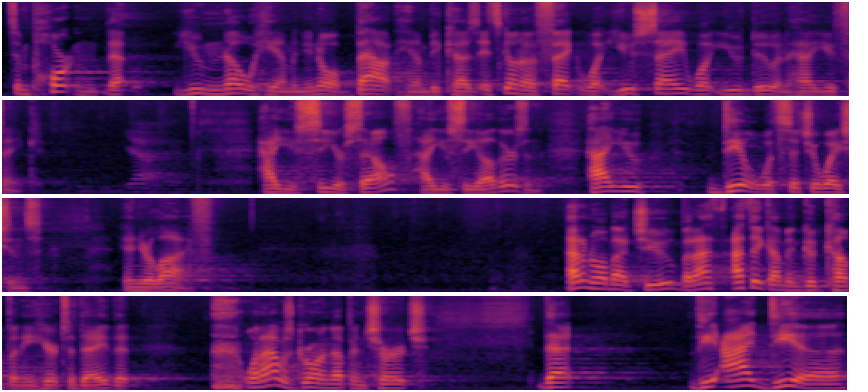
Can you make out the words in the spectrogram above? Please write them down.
It's important that you know Him and you know about Him because it's going to affect what you say, what you do, and how you think. Yeah. How you see yourself, how you see others, and how you deal with situations in your life. I don't know about you, but I, th- I think I'm in good company here today that when I was growing up in church, that the idea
